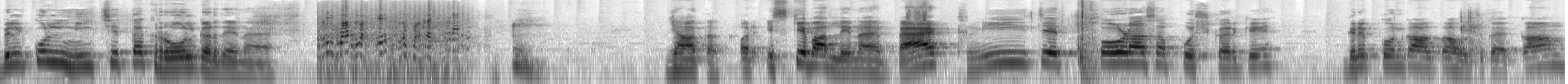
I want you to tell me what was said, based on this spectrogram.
बिल्कुल नीचे तक रोल कर देना है। यहाँ तक। और इसके बाद लेना है बैट। नीचे थोड़ा सा पुश करके। ग्रिप कोन का आपका हो चुका है काम।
